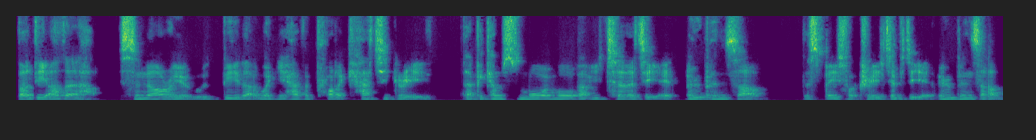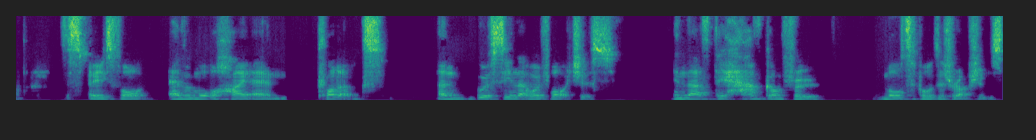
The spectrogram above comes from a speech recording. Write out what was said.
But the other scenario would be that when you have a product category that becomes more and more about utility. It opens up the space for creativity. It opens up the space for ever more high end products. And we've seen that with watches in that they have gone through multiple disruptions.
